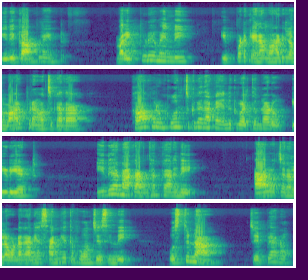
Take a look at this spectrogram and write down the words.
ఇది కంప్లైంట్. మరి ఇప్పుడేమైంది ఇప్పటికైనా వాడిలో మార్పు రావచ్చు కదా. కాపురం కూల్చుకునేదాకా ఎందుకు వెళ్తున్నాడు ఇడియట్? ఇదే నాకు అర్థం కానిది. ఆలోచనలో ఉండగానే సంగీత ఫోన్ చేసింది. వస్తున్నా? చెప్పాను.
